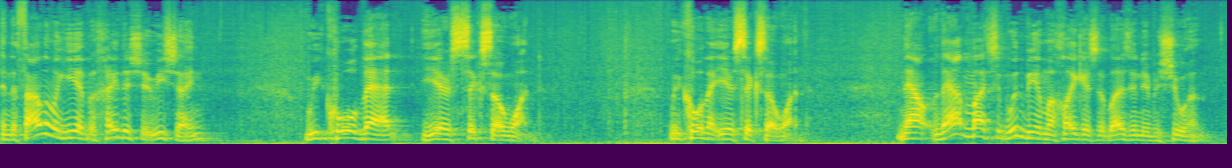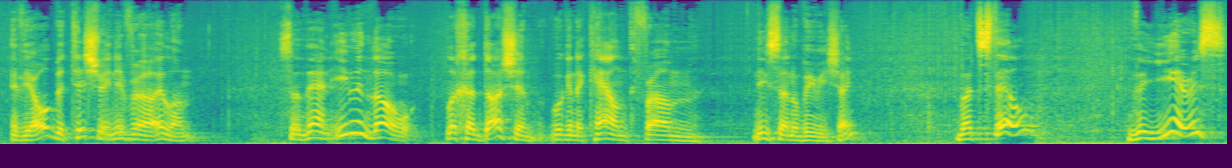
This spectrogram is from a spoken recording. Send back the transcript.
in the following year, B'chaydesh Rishon, we call that year 601. We call that year 601. Now, that much would be a machlekes of Lezer Nibishua. If you hold B'tishrei Nivra Ilam, so then, even though L'chadashim, we're going to count from Nisan Rishon. But still, the years,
